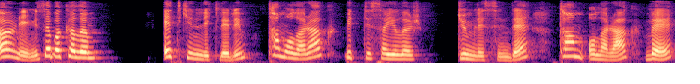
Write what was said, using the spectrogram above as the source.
Örneğimize bakalım. Etkinliklerim tam olarak bitti sayılır cümlesinde tam olarak ve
